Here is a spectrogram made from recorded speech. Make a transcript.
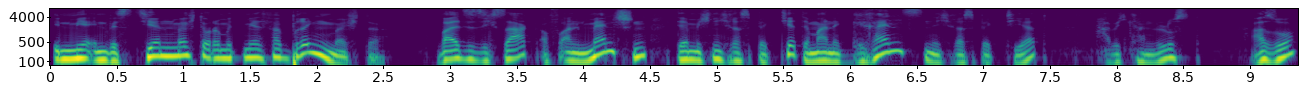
in mir investieren möchte oder mit mir verbringen möchte. Weil sie sich sagt, auf einen Menschen, der mich nicht respektiert, der meine Grenzen nicht respektiert, habe ich keine Lust. Also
